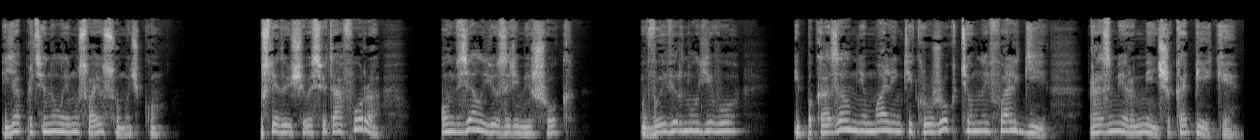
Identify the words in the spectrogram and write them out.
Я протянула ему свою сумочку. У следующего светофора он взял ее за ремешок, вывернул его и показал мне маленький кружок темной фольги размером меньше копейки.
